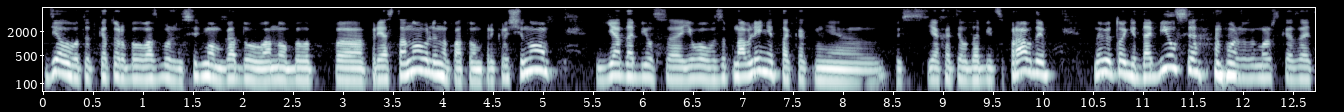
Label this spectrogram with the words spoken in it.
дело вот это, которое было возбуждено в седьмом году, оно было приостановлено, потом прекращено. Я добился его возобновления, так как мне, то есть я хотел добиться правды. Ну и в итоге добился, можно, можно сказать.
